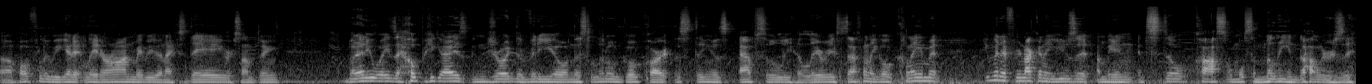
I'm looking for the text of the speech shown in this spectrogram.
uh, hopefully we get it later on, maybe the next day or something. But anyways, I hope you guys enjoyed the video on this little go-kart. This thing is absolutely hilarious. Definitely go claim it. Even if you're not going to use it, I mean, it still costs almost a million dollars.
